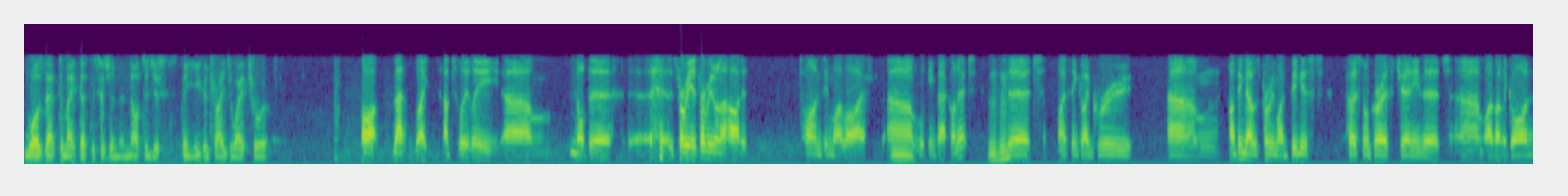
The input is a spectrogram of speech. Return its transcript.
was that to make that decision and not to just think you could trade your way through it? Oh, that's like absolutely um, not the. it's probably it's probably one of the hardest times in my life. Um, Looking back on it, Mm-hmm. that I think I grew. Um, I think that was probably my biggest personal growth journey that um, I've undergone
